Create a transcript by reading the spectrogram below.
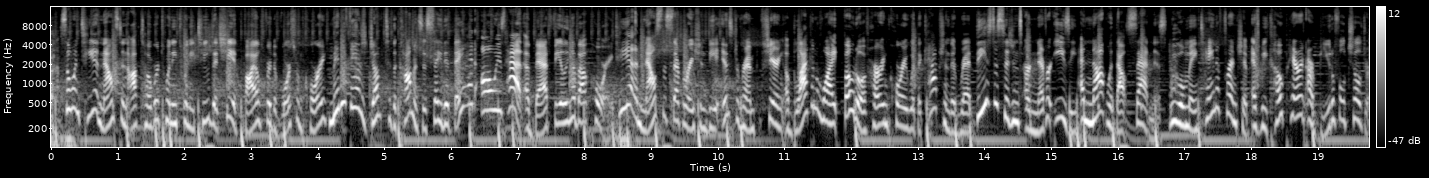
so when Tia announced in October 2022 that she had filed for divorce from Cory, many fans jumped to the comments to say that they had always had a bad feeling about Cory. Tia announced the separation via Instagram, sharing a black and white photo of her and Cory with a caption that read, These decisions are never easy and not without sadness. We will maintain a friendship as we co-parent our beautiful children.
